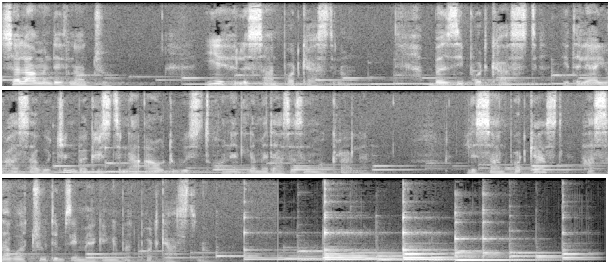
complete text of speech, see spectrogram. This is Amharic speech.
ሰላም እንዴት ናችሁ? ይህ ልሳን ፖድካስት ነው። በዚህ ፖድካስት የተለያዩ ሀሳቦችን በክርስትና አውድ ውስጥ ሆነን ለመዳሰስ እንሞክራለን። ልሳን ፖድካስት ሀሳባችሁ ድምፅ የሚያገኝበት ፖድካስት ነው።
